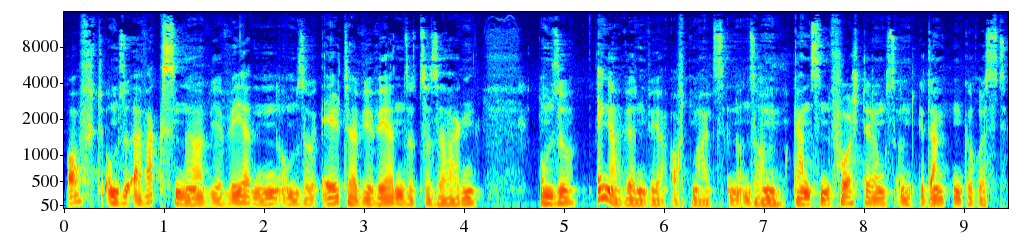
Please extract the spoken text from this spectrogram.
oft, umso erwachsener wir werden, umso älter wir werden sozusagen, umso enger werden wir oftmals in unserem ganzen Vorstellungs- und Gedankengerüst.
